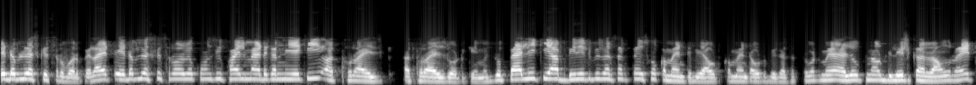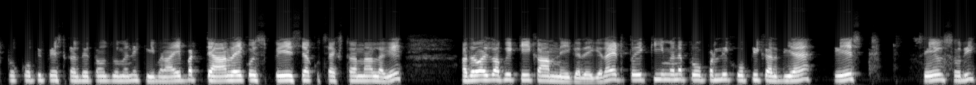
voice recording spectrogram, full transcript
एडब्ल्यूएस के सर्वर पे राइट एडब्ल्यूएस के सर्वर पे कौन सी फ़ाइल में ऐड करनी है कि अथोराइज अथोराइज डॉट के में? जो पहली की आप डिलीट भी कर सकते हैं उसको कमेंट भी आउट कमेंट आउट भी कर सकते हैं. बट मैं एज ऑफ़ नाउ डिलीट कर रहा हूँ राइट तो कॉपी पेस्ट कर देता हूँ जो मैंने की बनाई. बट ध्यान रहे, कोई स्पेस या कुछ एक्स्ट्रा ना लगे. अदरवाइज़ आपकी की काम नहीं करेगी राइट तो एक की मैंने प्रॉपरली कॉपी कर दिया है पेस्ट सेव सॉरी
